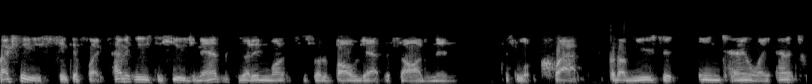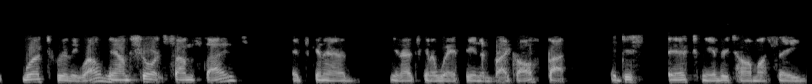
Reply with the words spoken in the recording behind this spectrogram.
I've actually used Sikaflex. haven't used a huge amount because I didn't want it to sort of bulge out the side and then just look crap. But I've used it internally and it's worked really well. Now I'm sure at some stage it's gonna you know it's gonna wear thin and break off, but it just irks me every time I see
